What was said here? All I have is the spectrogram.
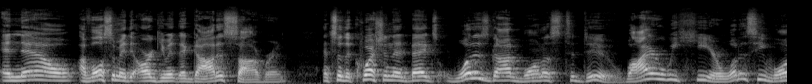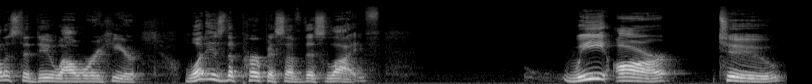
And now I've also made the argument that God is sovereign and so the question then begs what does God want us to do? Why are we here? What does He want us to do while we're here? What is the purpose of this life? We are to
